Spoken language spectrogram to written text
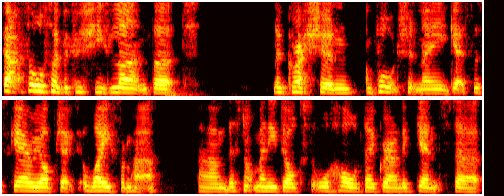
that's also because she's learnt that aggression, unfortunately, gets the scary object away from her. Um, there's not many dogs that will hold their ground against a,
